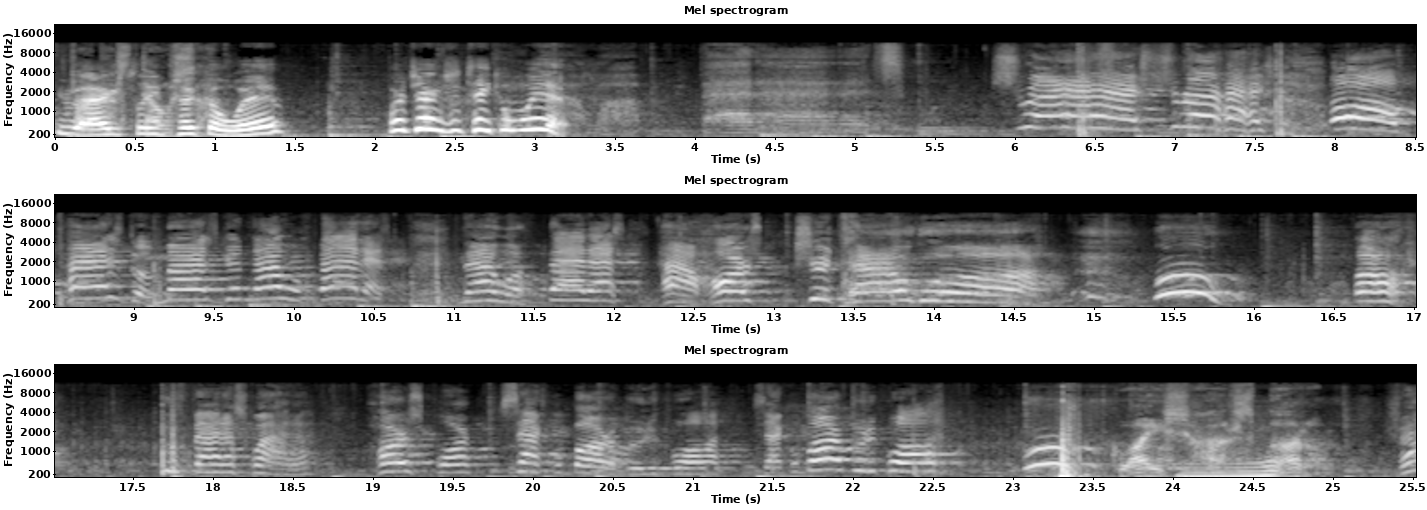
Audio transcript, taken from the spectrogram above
You actually took a whip? Where'd you actually take a whip? Badass. Trash, trash. Oh, past the mask, now we're badass. Now we're badass. How horse Chautauqua. Woo. Oh, who's badass wider? Horse war, Sakwabara Budakwala, Sakwabara Budakwala. Woo. Quais hars bottom. Trash.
